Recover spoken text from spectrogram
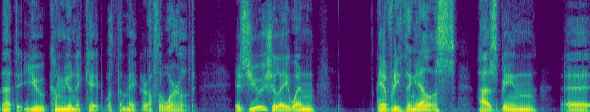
that you communicate with the maker of the world. It's usually when everything else has been uh,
